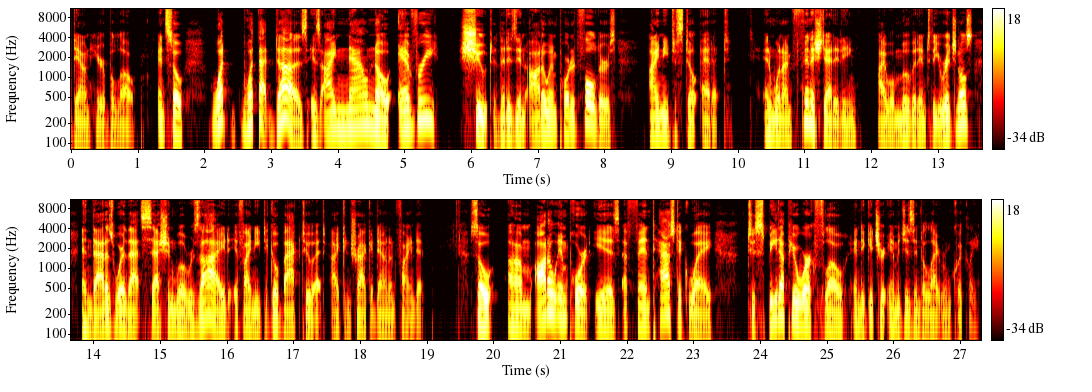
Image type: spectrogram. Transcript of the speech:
down here below. And so what what that does is I now know every shoot that is in auto imported folders I need to still edit. And when I'm finished editing, I will move it into the originals, and that is where that session will reside. If I need to go back to it, I can track it down and find it. So, um, auto import is a fantastic way to speed up your workflow and to get your images into Lightroom quickly.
